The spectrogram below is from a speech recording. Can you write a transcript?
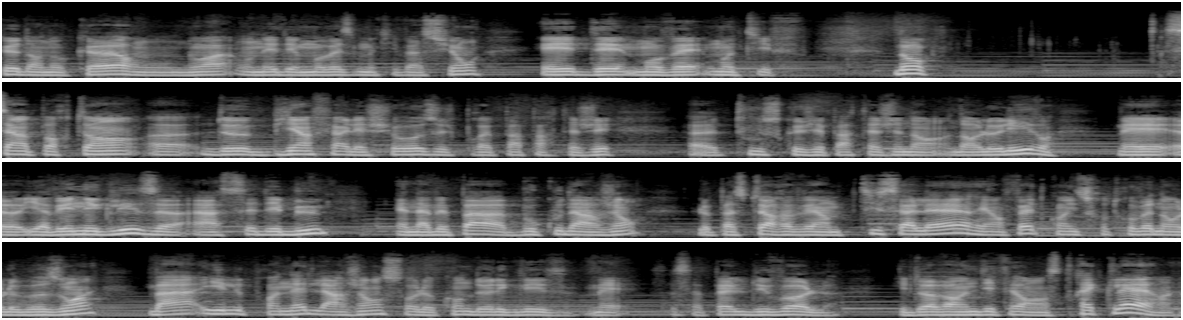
que dans nos cœurs on, on ait des mauvaises motivations et des mauvais motifs. Donc, c'est important euh, de bien faire les choses. Je ne pourrais pas partager tout ce que j'ai partagé dans le livre, mais euh, il y avait une église à ses débuts, elle n'avait pas beaucoup d'argent. Le pasteur avait un petit salaire et en fait, quand il se retrouvait dans le besoin, bah, il prenait de l'argent sur le compte de l'église. Mais ça s'appelle du vol. Il doit y avoir une différence très claire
